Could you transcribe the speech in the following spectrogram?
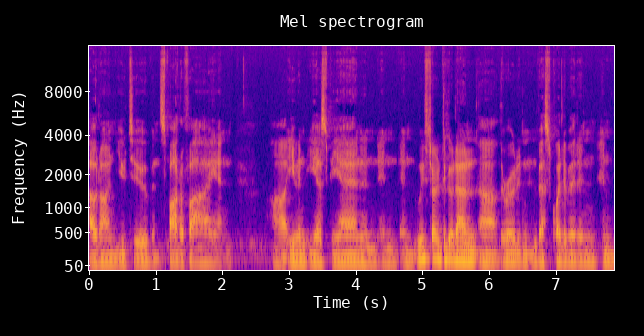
out on YouTube and Spotify and uh, even ESPN, and, and and we've started to go down uh, the road and invest quite a bit in, in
